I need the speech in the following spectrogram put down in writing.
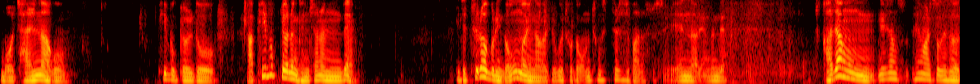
뭐 잘 나고 피부결도 아 피부결은 괜찮았는데 이제 트러블이 너무 많이 나가지고 저도 엄청 스트레스 받았었어요 옛날엔 근데 가장 일상생활 속에서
